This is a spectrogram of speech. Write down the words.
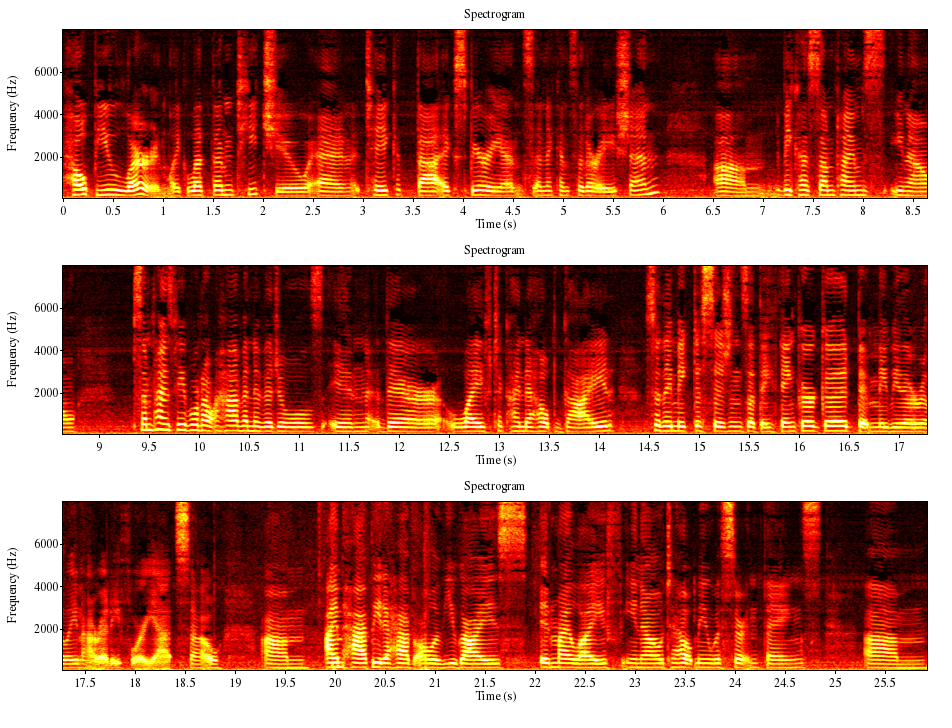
help you learn. Like, let them teach you and take that experience into consideration. Um, because sometimes, you know, sometimes people don't have individuals in their life to kind of help guide so they make decisions that they think are good but maybe they're really not ready for yet so um, i'm happy to have all of you guys in my life you know to help me with certain things um,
